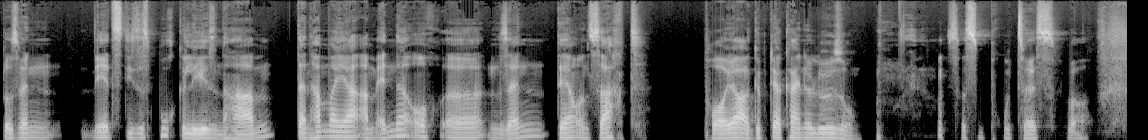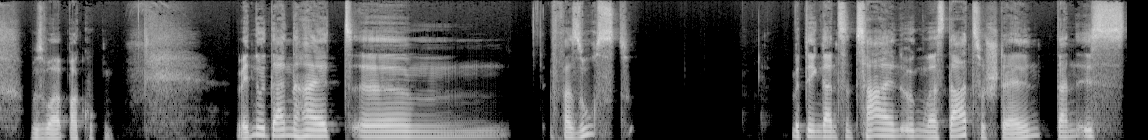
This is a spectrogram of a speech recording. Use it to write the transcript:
Bloß wenn wir jetzt dieses Buch gelesen haben, dann haben wir ja am Ende auch äh, einen Zen, der uns sagt, boah ja, gibt ja keine Lösung. das ist ein Prozess. Ja, müssen wir halt mal gucken. Wenn du dann halt ähm, versuchst, mit den ganzen Zahlen irgendwas darzustellen, dann ist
